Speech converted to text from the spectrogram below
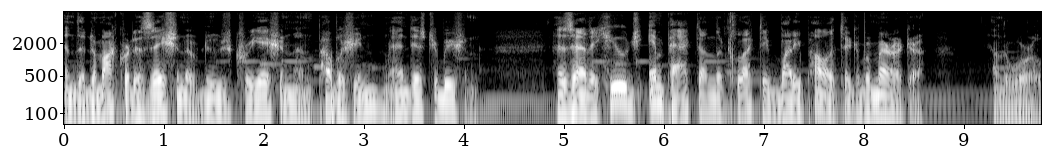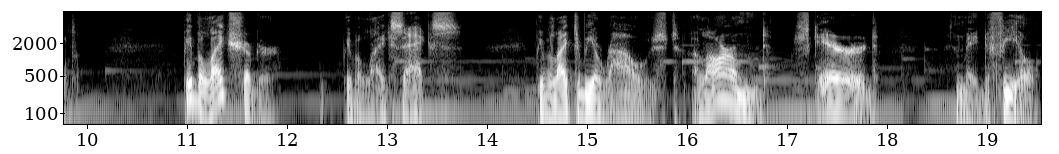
and the democratization of news creation and publishing and distribution has had a huge impact on the collective body politic of America and the world. People like sugar. People like sex. People like to be aroused, alarmed, scared, and made to feel.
